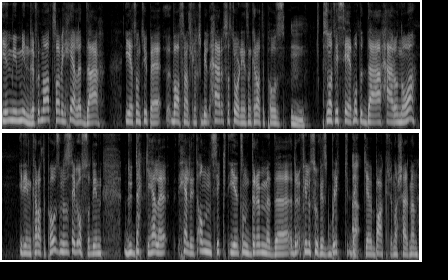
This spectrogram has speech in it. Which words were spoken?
i en mye mindre format, så har vi hele deg i et sånn type hva som helst slags bilde. Her så står den i en sånn karatepose. Mm. Sånn at vi ser på en måte deg her og nå i din karatepose, men så ser vi også din Du dekker hele, hele ditt ansikt i et sånn drømmede, filosofisk blikk, dekker bakgrunnen av skjermen.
